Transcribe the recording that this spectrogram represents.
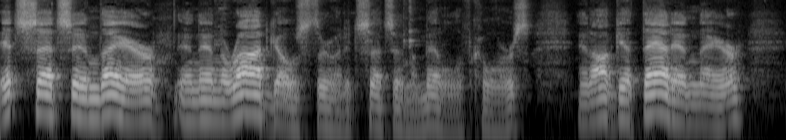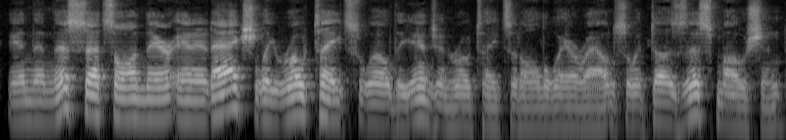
it sets in there and then the rod goes through it. It sets in the middle, of course. And I'll get that in there. And then this sets on there and it actually rotates, well, the engine rotates it all the way around. So it does this motion,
